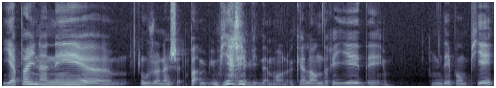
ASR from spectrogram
Il n'y a pas une année euh, où je n'achète pas, bien évidemment, le calendrier des, des pompiers.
